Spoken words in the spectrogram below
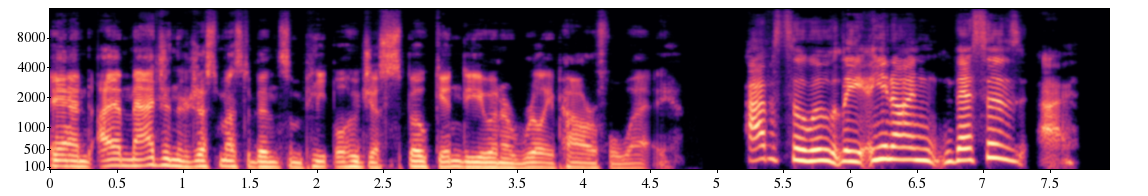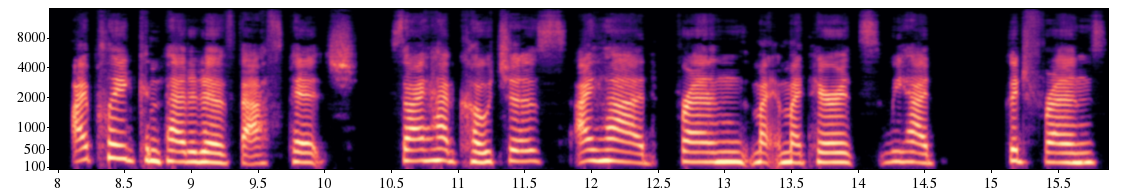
And I imagine there just must have been some people who just spoke into you in a really powerful way. Absolutely. You know, and this is, uh, I played competitive fast pitch. So I had coaches, I had friends, my, my parents, we had good friends.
